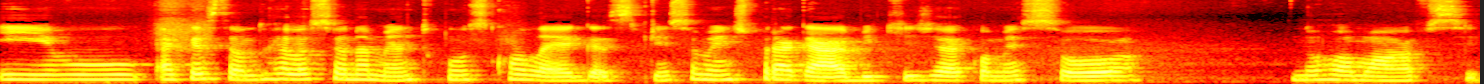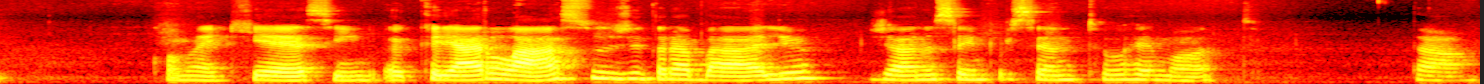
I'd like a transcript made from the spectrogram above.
e o, a questão do relacionamento com os colegas, principalmente para a Gabi, que já começou no home office. Como é que é, assim, criar laços de trabalho já no 100% remoto? Tá,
